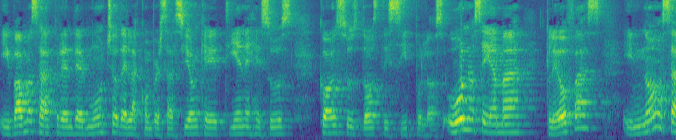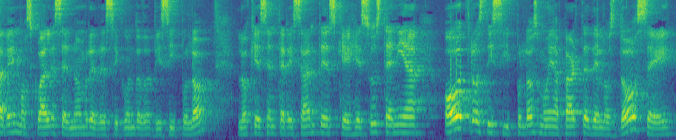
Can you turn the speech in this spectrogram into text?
y vamos a aprender mucho de la conversación que tiene Jesús con sus dos discípulos. Uno se llama Cleofas y no sabemos cuál es el nombre del segundo discípulo. Lo que es interesante es que Jesús tenía otros discípulos muy aparte de los doce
